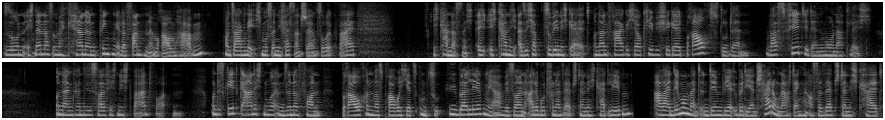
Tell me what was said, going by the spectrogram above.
so ein, ich nenne das immer gerne, einen pinken Elefanten im Raum haben und sagen, nee, ich muss in die Festanstellung zurück, weil ich kann das nicht. Ich, ich kann nicht, also ich habe zu wenig Geld. Und dann frage ich ja, okay, wie viel Geld brauchst du denn? Was fehlt dir denn monatlich? Und dann können sie es häufig nicht beantworten. Und es geht gar nicht nur im Sinne von brauchen, was brauche ich jetzt, um zu überleben. Ja, wir sollen alle gut von der Selbstständigkeit leben. Aber in dem Moment, in dem wir über die Entscheidung nachdenken, aus der Selbstständigkeit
